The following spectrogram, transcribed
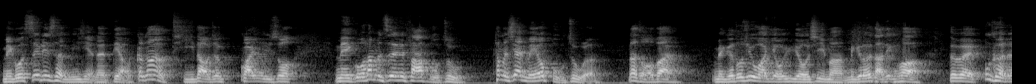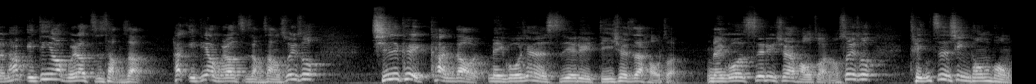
美国失业率是很明显在掉。刚刚有提到，就关于说美国他们之前发补助，他们现在没有补助了，那怎么办？每个都去玩鱿鱼游戏吗？每个都打电话，对不对？不可能，他一定要回到职场上，他一定要回到职场上。所以说，其实可以看到，美国现在的失业率的确是在好转，美国的失业率现在好转哦。所以说，停滞性通膨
